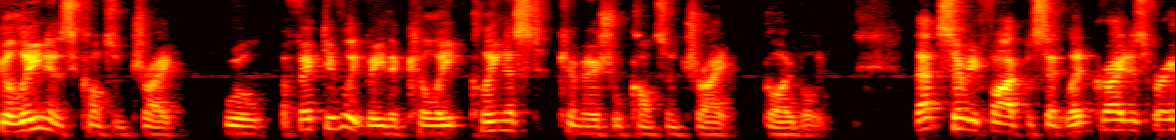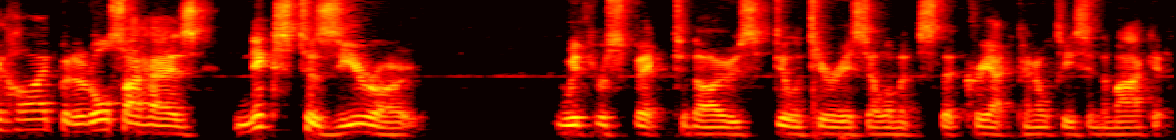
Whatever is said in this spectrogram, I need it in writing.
Galena's concentrate will effectively be the cleanest commercial concentrate globally. That 75% lead grade is very high, but it also has next to zero with respect to those deleterious elements that create penalties in the market.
